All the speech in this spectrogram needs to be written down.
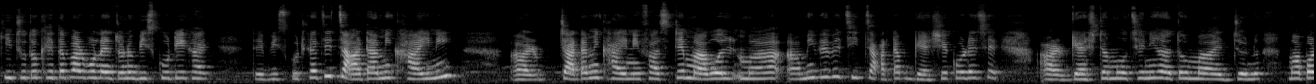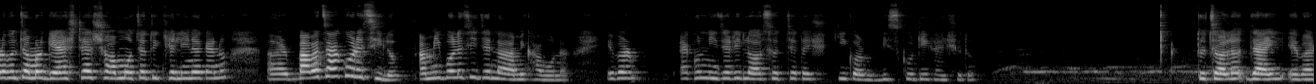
কিছু তো খেতে পারব না, এর জন্য বিস্কুটই খাই। তো বিস্কুট খাচ্ছি, চাটা আমি খাইনি। আর চাটা আমি খাইনি। ফার্স্টে মা বল, মা, আমি ভেবেছি চাটা গ্যাসে করেছে, আর গ্যাসটা মোছেনি হয়তো মায়ের জন্য। মা পরে বলছে, আমার গ্যাস ট্যাস সব মোছা, তুই খেলি না কেন? আর বাবা চা করেছিল। আমি বলেছি যে, না, আমি খাব না। এবার এখন নিজেরই লস হচ্ছে, তাই কি করব? বিস্কুটই খাই শুধু। তো চলো যাই, এবার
